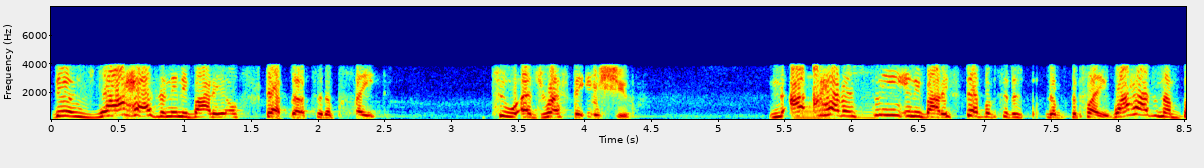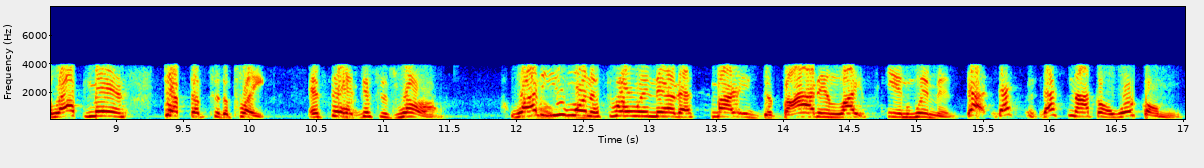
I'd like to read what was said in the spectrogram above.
then why hasn't anybody else stepped up to the plate to address the issue? I, I haven't seen anybody step up to the, the, the plate. Why hasn't a black man stepped up to the plate and said this is wrong? Why do you want to throw in there that somebody dividing light skinned women? That that's that's not gonna work on me.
